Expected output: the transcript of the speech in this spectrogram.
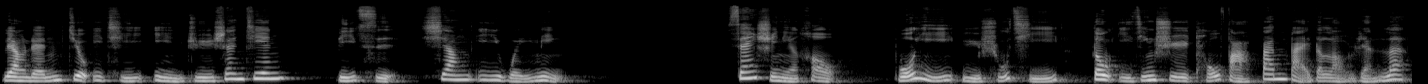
两人就一起隐居山间，彼此相依为命。三十年后，伯夷与叔齐都已经是头发斑白的老人了。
